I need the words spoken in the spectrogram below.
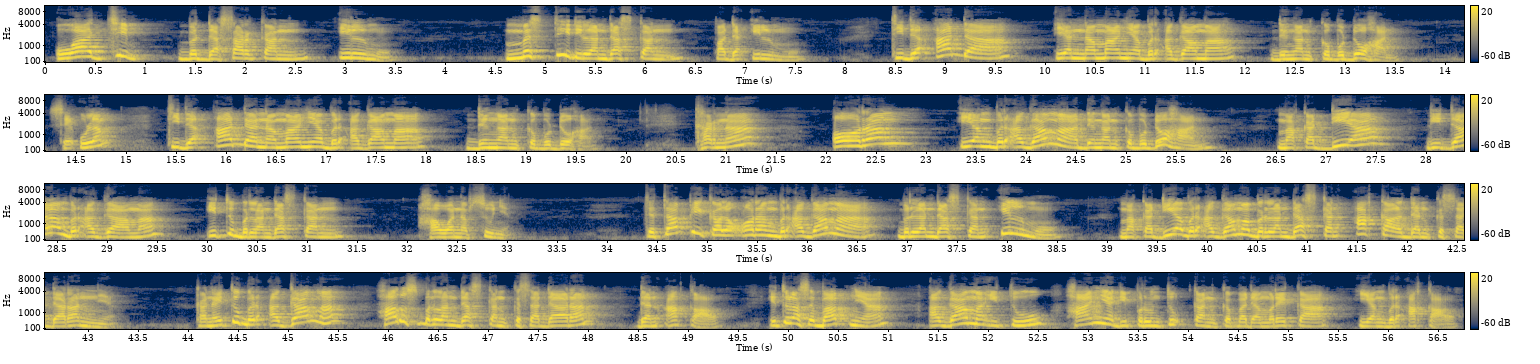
wajib berdasarkan ilmu. Mesti dilandaskan pada ilmu. Tidak ada yang namanya beragama dengan kebodohan. Saya ulang, tidak ada namanya beragama dengan kebodohan. Karena orang yang beragama dengan kebodohan, maka dia di dalam beragama itu berlandaskan hawa nafsunya. Tetapi kalau orang beragama berlandaskan ilmu, maka dia beragama berlandaskan akal dan kesadarannya. Karena itu beragama harus berlandaskan kesadaran dan akal. Itulah sebabnya agama itu hanya diperuntukkan kepada mereka yang berakal.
